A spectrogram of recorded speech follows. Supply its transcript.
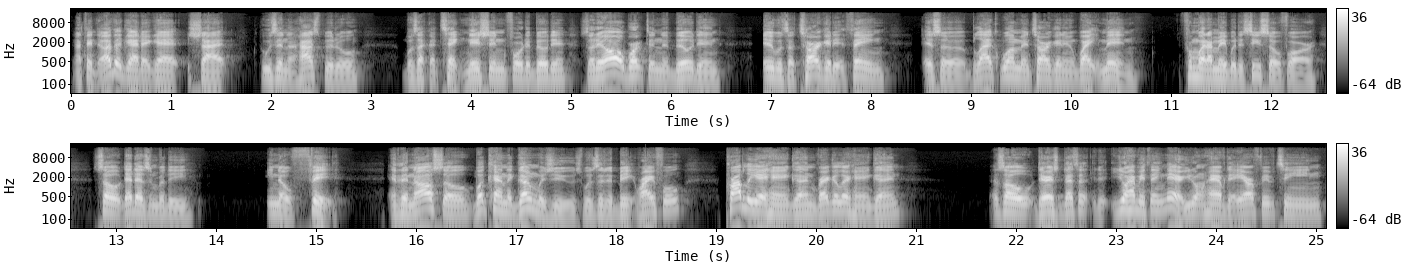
And I think the other guy that got shot, who was in the hospital, was like a technician for the building. So they all worked in the building. It was a targeted thing. It's a black woman targeting white men, from what I'm able to see so far. So that doesn't really, you know, fit. And then also, what kind of gun was used? Was it a big rifle? Probably a handgun, regular handgun. So there's a, you don't have anything there. You don't have the AR-15,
